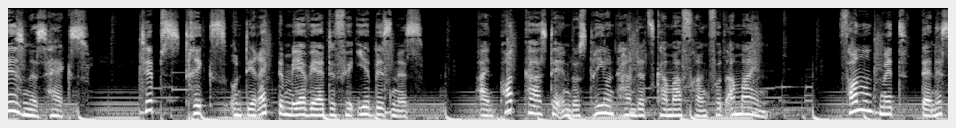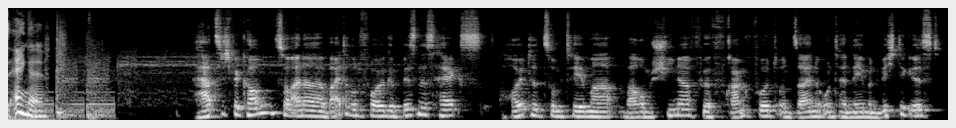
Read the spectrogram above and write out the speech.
Business Hacks. Tipps, Tricks und direkte Mehrwerte für Ihr Business. Ein Podcast der Industrie- und Handelskammer Frankfurt am Main. Von und mit Dennis Engel. Herzlich willkommen zu einer weiteren Folge Business Hacks. Heute zum Thema, warum China für Frankfurt und seine Unternehmen wichtig ist.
